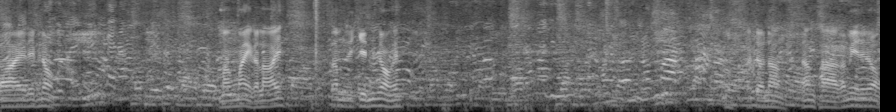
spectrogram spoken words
ลายเลยพี่น้องมังไม่ก็ร้ายซ้ำสิกินพี่น้องเลยอ้เขาเจ้านั่งนั่งพาก็มีพี่น้อง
